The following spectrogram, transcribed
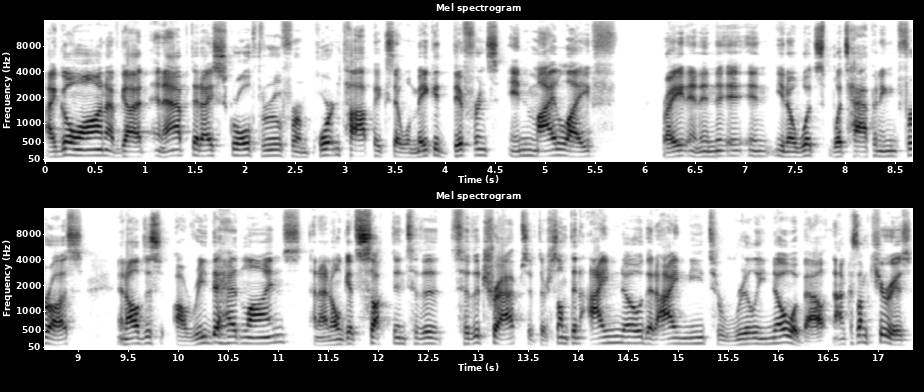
I go on, I've got an app that I scroll through for important topics that will make a difference in my life, right? And in, in you know, what's, what's happening for us. And I'll just, I'll read the headlines and I don't get sucked into the, to the traps. If there's something I know that I need to really know about, not because I'm curious,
